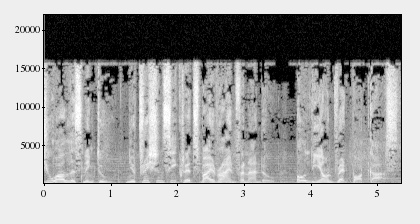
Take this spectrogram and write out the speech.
You are listening to Nutrition Secrets by Ryan Fernando, only on Red Podcast.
